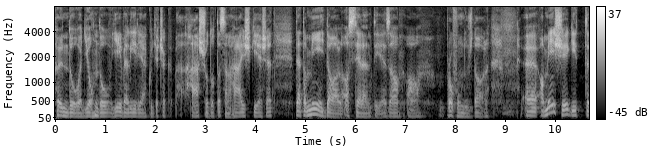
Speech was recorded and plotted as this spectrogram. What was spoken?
höndó vagy jondó, jével írják, ugye csak hásodott, aztán a há is kiesett. Tehát a mély dal azt jelenti ez a, a profundus dal. A mélység itt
